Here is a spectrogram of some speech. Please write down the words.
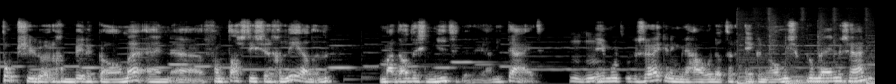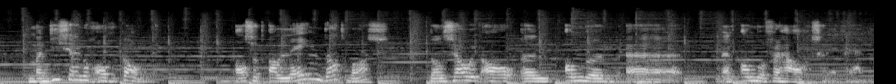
topchirurgen binnenkomen en fantastische geleerden. Maar dat is niet de realiteit. Mm -hmm. En je moet er dus rekening mee houden dat er economische problemen zijn, maar die zijn nog overkomelijk. Als het alleen dat was, dan zou ik al een ander, uh, een ander verhaal geschreven hebben.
